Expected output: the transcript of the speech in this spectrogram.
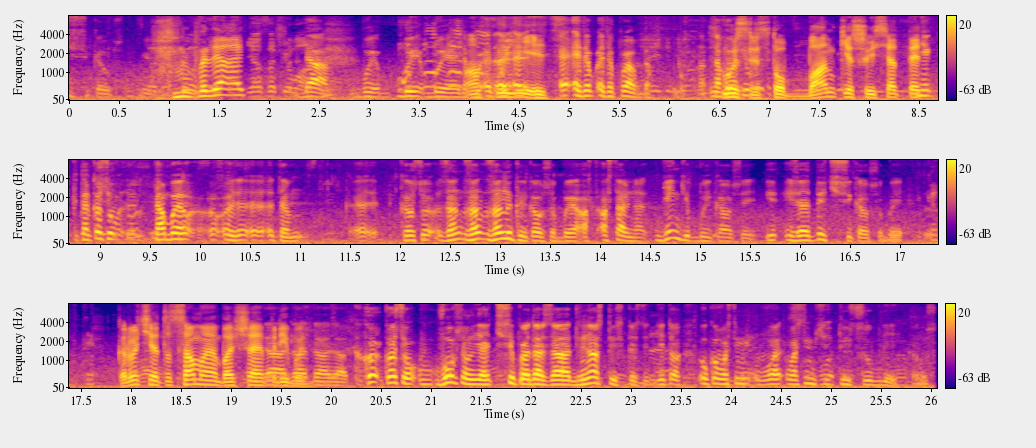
тысячи, короче. Блять. Да, были, были, были. Это, это, Охуеть. это, это, это правда. В смысле, стоп, банки 65 Не, там, короче, там бы, э, э, это, э, короче, за, за, заныкали, короче, бы ос- оставлены деньги были, короче, и, и золотые часы, короче, были. Короче, это самая большая Да, прибыль. Да, да, да. Кор- Короче, в общем, я часы продал за 12 тысяч, где-то около 8 во- 80 тысяч рублей, короче.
